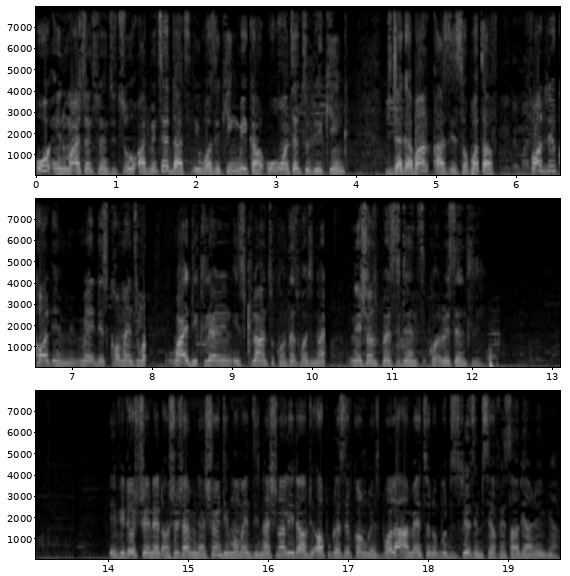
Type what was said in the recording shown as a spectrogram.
who in March 2022 admitted that he was a kingmaker who wanted to be king. The Jagaban, as his supporter fondly called him, made this comment while declaring his plan to contest for the nation's president recently. A video trended on social media showing the moment the national leader of the All Progressive Congress, Bola Ahmed Tinubu, disgraced himself in Saudi Arabia.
